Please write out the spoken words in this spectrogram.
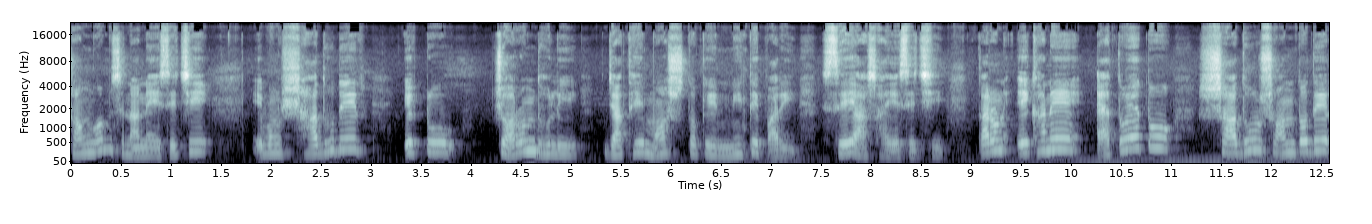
সঙ্গম স্নানে এসেছি এবং সাধুদের একটু চরণধুলি যাতে মস্তকে নিতে পারি, সে আশায় এসেছি। কারণ এখানে এত এত সাধু সন্তদের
